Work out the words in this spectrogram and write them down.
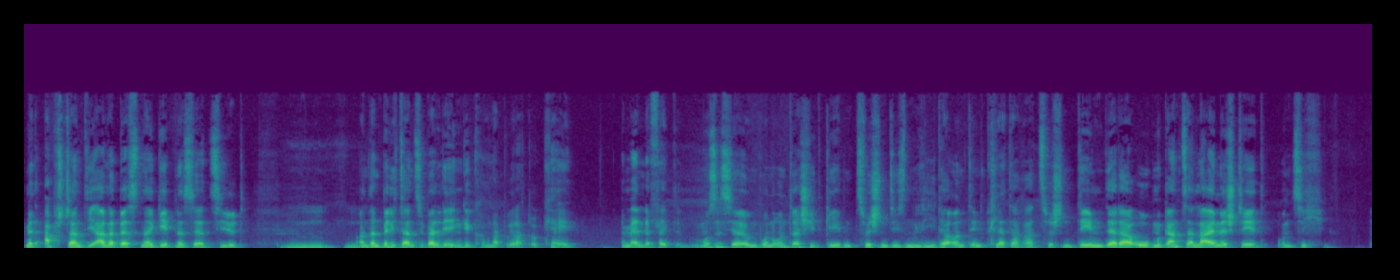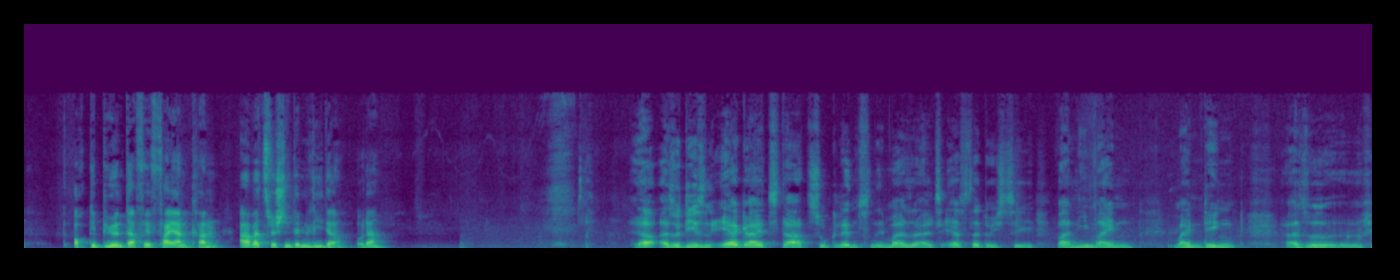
mit Abstand die allerbesten Ergebnisse erzielt, Mhm. Und dann bin ich da ins Überlegen gekommen und habe gedacht, okay, im Endeffekt muss es ja irgendwo einen Unterschied geben zwischen diesem Leader und dem Kletterer, zwischen dem, der da oben ganz alleine steht und sich auch gebührend dafür feiern kann, aber zwischen dem Leader, oder? Ja, also diesen Ehrgeiz da zu glänzen, immer als erster durchs Ziel, war nie mein, mein Ding. Also ich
